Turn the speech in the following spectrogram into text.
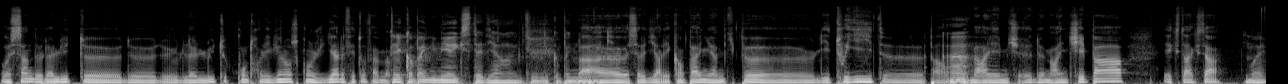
au sein de la lutte euh, de, de la lutte contre les violences conjugales faites aux femmes. Les campagnes numériques, c'est-à-dire les campagnes Bah, numériques. euh, ça veut dire les campagnes un petit peu les les tweets euh, par Ah. de Marine, de Marine Chepa, etc., etc. Ouais.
